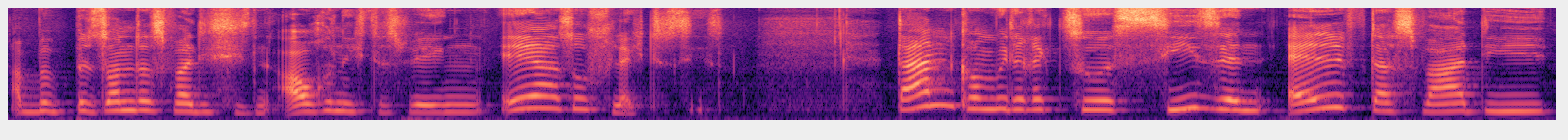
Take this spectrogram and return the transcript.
Aber besonders war die Season auch nicht, deswegen eher so schlechte Season. Dann kommen wir direkt zur Season 11. Das war die,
